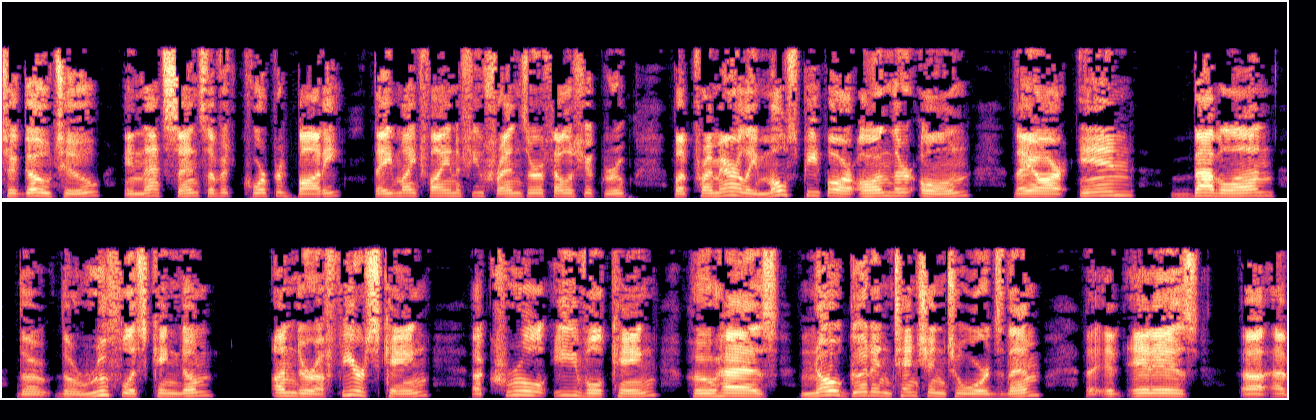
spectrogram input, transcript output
to go to in that sense of a corporate body. They might find a few friends or a fellowship group, but primarily most people are on their own. They are in Babylon, the, the ruthless kingdom under a fierce king, a cruel evil king who has no good intention towards them. It, it is uh,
